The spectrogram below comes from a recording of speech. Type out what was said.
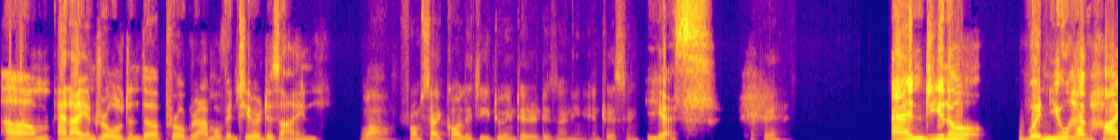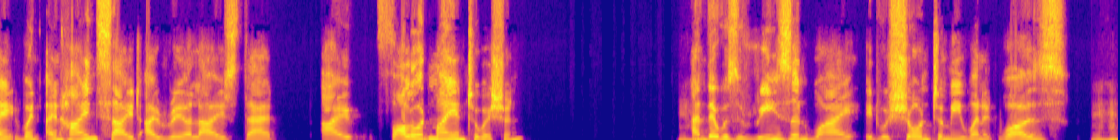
Um, and I enrolled in the program of interior design. Wow. From psychology to interior designing. Interesting. Yes. Okay. And, you know, when you have high, when in hindsight, I realized that I followed my intuition. Mm-hmm. And there was a reason why it was shown to me when it was, mm-hmm.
